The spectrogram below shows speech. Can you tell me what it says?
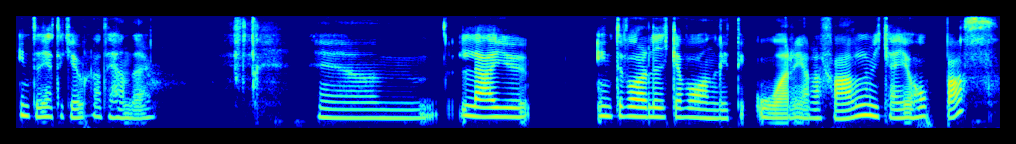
Inte jättekul att det händer. Eh, lär ju inte vara lika vanligt i år i alla fall. Vi kan ju hoppas.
